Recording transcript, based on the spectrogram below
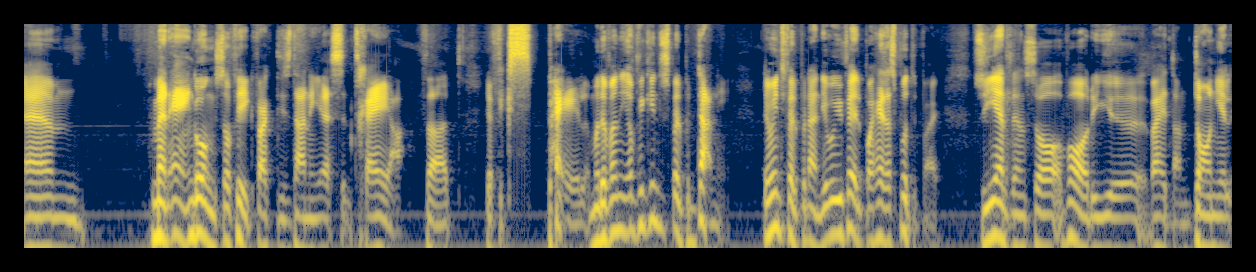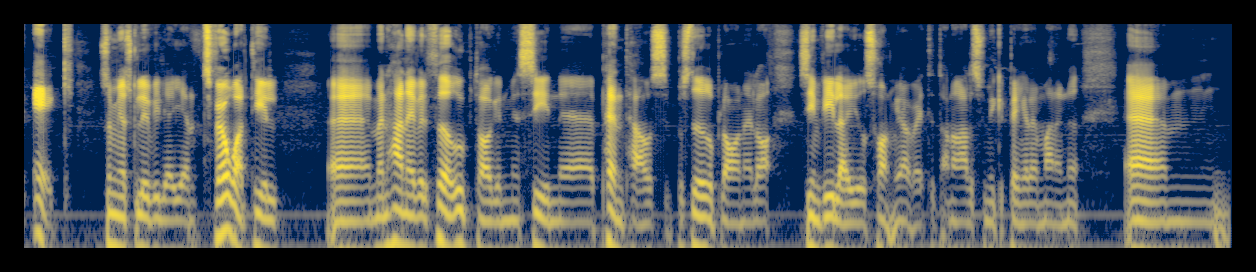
Ehm, men en gång så fick faktiskt Danny S en trea för att jag fick spel. Men det var, jag fick inte spel på Danny. Det var inte fel på Danny, det var ju fel på hela Spotify. Så egentligen så var det ju, vad heter han, Daniel Ek som jag skulle vilja ge en tvåa till. Eh, men han är väl för upptagen med sin eh, penthouse på Stureplan eller sin villa i Djursholm. Jag vet inte, han har alldeles för mycket pengar den mannen nu. Ehm,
